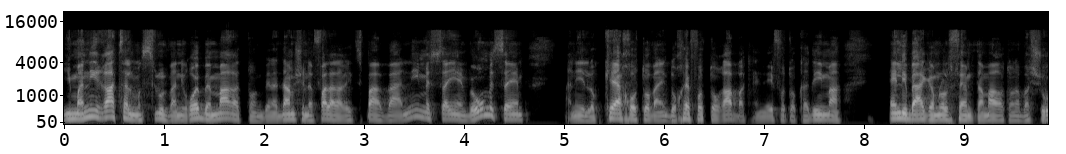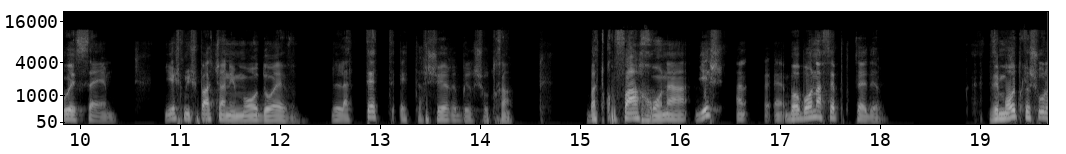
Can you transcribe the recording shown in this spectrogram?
אם אני רץ על מסלול ואני רואה במרתון בן אדם שנפל על הרצפה ואני מסיים והוא מסיים, אני לוקח אותו ואני דוחף אותו רבאק, אני אעיף אותו קדימה. אין לי בעיה גם לא לסיים את המרתון, אבל שהוא יסיים. יש משפט שאני מאוד אוהב, לתת את אשר ברשותך. בתקופה האחרונה, יש... בואו בוא נעשה סדר. זה מאוד קשור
